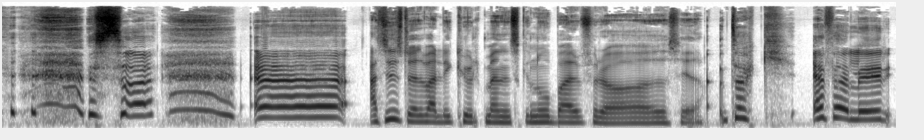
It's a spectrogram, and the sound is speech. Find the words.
Så uh, Jeg syns du er et veldig kult menneske nå, bare for å si det. takk. Jeg føler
